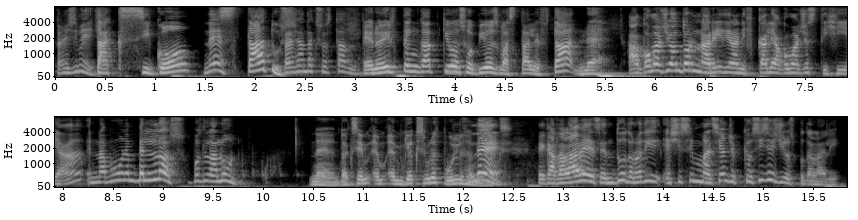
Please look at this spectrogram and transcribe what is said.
Πρέπει να έχεις image. ταξικό Ναι. στάτους. Πρέπει να έχεις ένα ταξιοστάτους. Ενώ ήρθε κάποιος ο οποίος βαστά λεφτά, ναι. Ακόμα και ο Ντορναρίτη να νυφκάλει ακόμα και στοιχεία, ε, να πούμε μπελός, όπως λαλούν. Ναι, εντάξει, είμαι- είμαι πιο ξυπνός που ούλους. Ναι, εντάξει. ε, καταλάβες εν τούτον ότι έχει σημασία και ποιος είσαι εκείνος που τα λαλεί.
